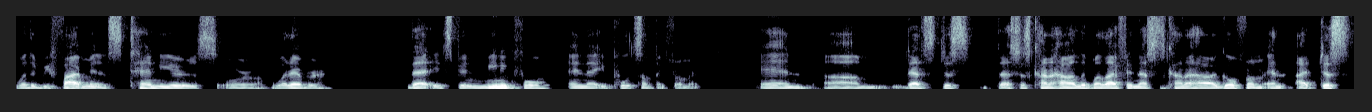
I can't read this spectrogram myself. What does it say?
whether it be five minutes, 10 years, or whatever, that it's been meaningful and that you pulled something from it. And um, that's just that's just kind of how I live my life, and that's just kind of how I go from. And I just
